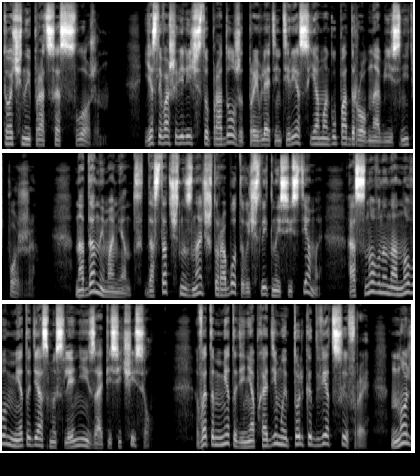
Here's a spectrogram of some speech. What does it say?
Точный процесс сложен. Если Ваше Величество продолжит проявлять интерес, я могу подробно объяснить позже. На данный момент достаточно знать, что работа вычислительной системы основана на новом методе осмысления и записи чисел. В этом методе необходимы только две цифры — ноль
